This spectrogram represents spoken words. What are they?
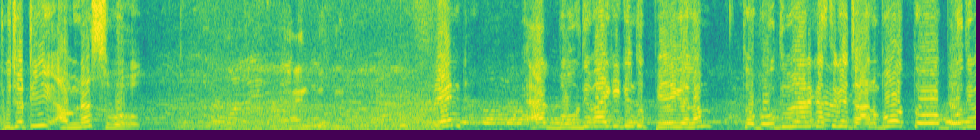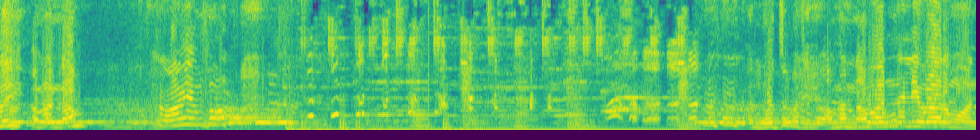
পুজোটি আপনার শুভ হোক। থ্যাংক ইউ ফ্রেন্ড এক বৌদি ভাইকে কিন্তু পেয়ে গেলাম। তো বৌদি ভাইয়ের কাছ থেকে জানব। তো বৌদি ভাই আপনার নাম? আমি লজ্জা পাচ্ছেন নাম বলুন। বর্ণালী বর্মন।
